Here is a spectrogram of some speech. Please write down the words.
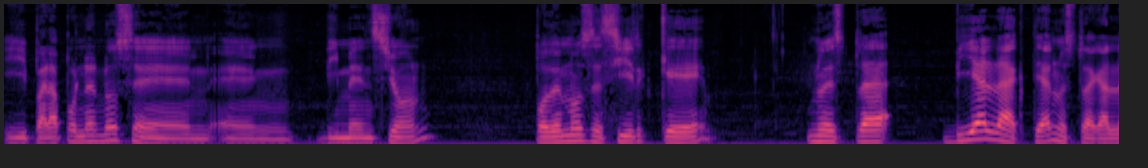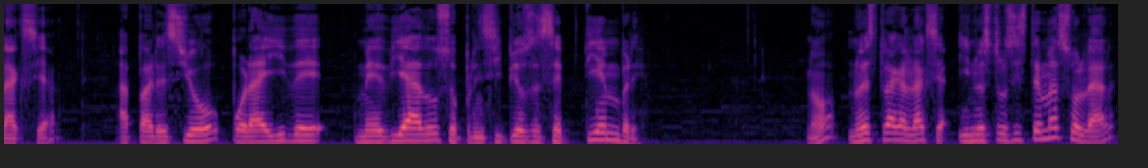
Y para ponernos en, en dimensión, podemos decir que nuestra Vía Láctea, nuestra galaxia, apareció por ahí de mediados o principios de septiembre. ¿No? Nuestra galaxia. Y nuestro sistema solar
